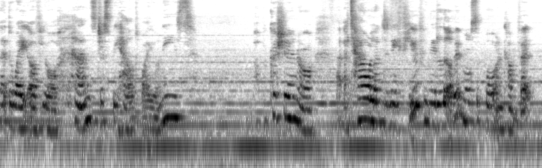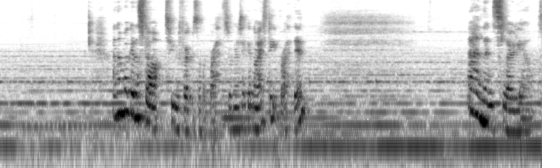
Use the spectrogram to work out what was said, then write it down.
Let the weight of your hands just be held by your knees. Cushion or a towel underneath you if you need a little bit more support and comfort. And then we're going to start to focus on the breath. So we're going to take a nice deep breath in and then slowly out.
